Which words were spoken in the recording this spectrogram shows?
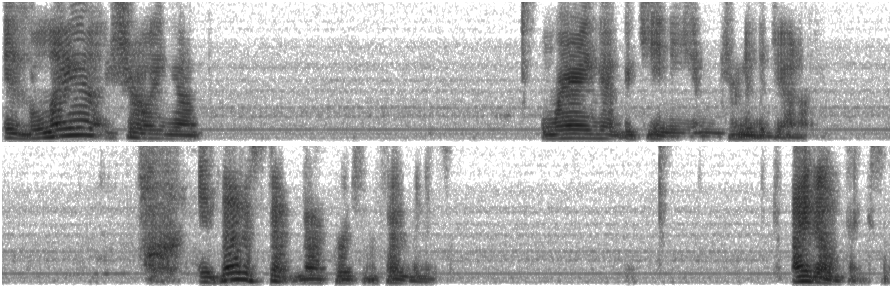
is Leia showing up wearing that bikini in Return of the Jedi? Is that a step backwards for feminism? I don't think so.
